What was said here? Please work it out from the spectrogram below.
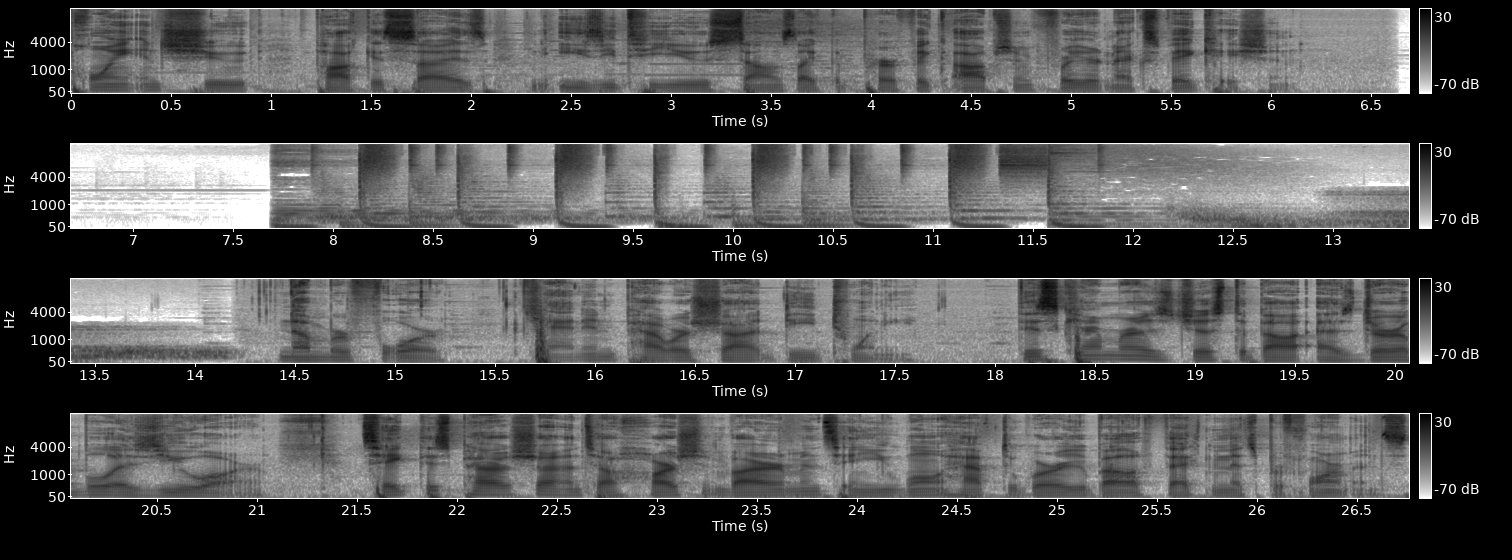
point and shoot, pocket size, and easy to use sounds like the perfect option for your next vacation. Number 4. Canon PowerShot D20. This camera is just about as durable as you are. Take this PowerShot into harsh environments and you won't have to worry about affecting its performance.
